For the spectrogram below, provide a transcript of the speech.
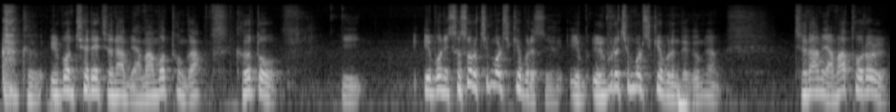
그 일본 최대 전함 야마모토인가? 그것도 이 일본이 스스로 침몰시켜 버렸어요. 일부러 침몰시켜 버렸는데 그냥 전함 야마토를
